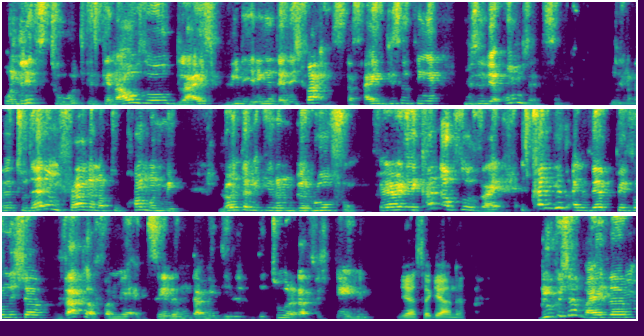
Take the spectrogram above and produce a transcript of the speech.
und nichts tut, ist genauso gleich wie derjenige, der nicht weiß. Das heißt, diese Dinge müssen wir umsetzen. Mhm. Also zu deiner Frage noch zu kommen mit Leuten mit ihren Berufung. Es kann auch so sein. Ich kann jetzt eine sehr persönliche Sache von mir erzählen, damit die, die Zuhörer das verstehen. Ja, sehr gerne. Glücklicherweise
